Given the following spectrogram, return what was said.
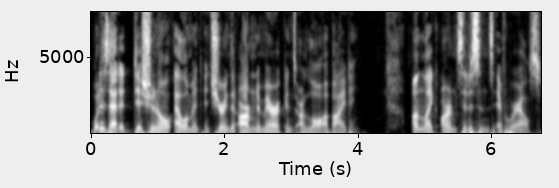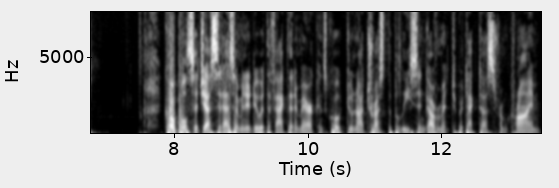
What is that additional element ensuring that armed Americans are law abiding, unlike armed citizens everywhere else? Kopel suggests it has something to do with the fact that Americans, quote, do not trust the police and government to protect us from crime,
